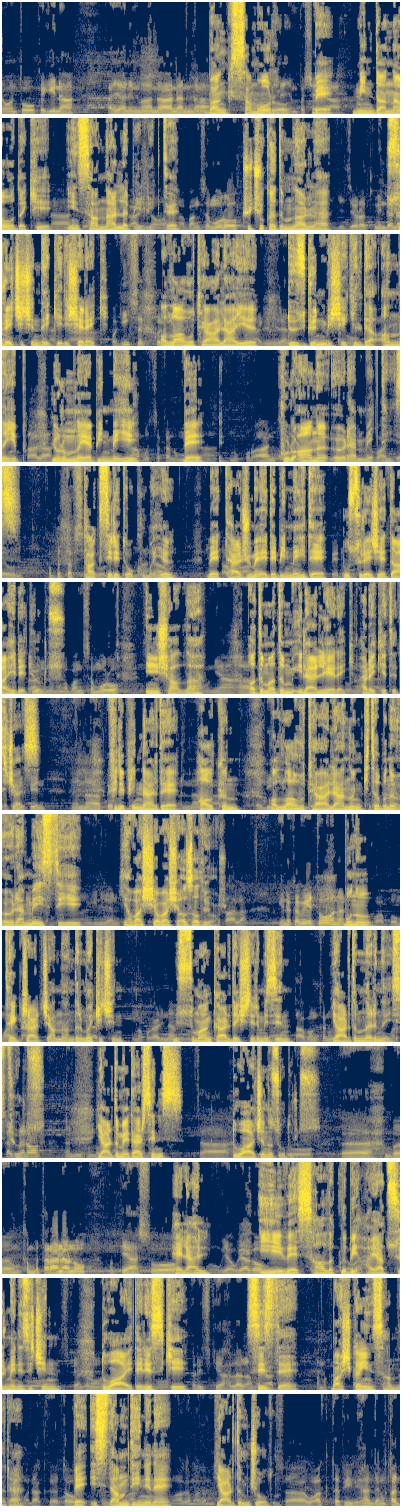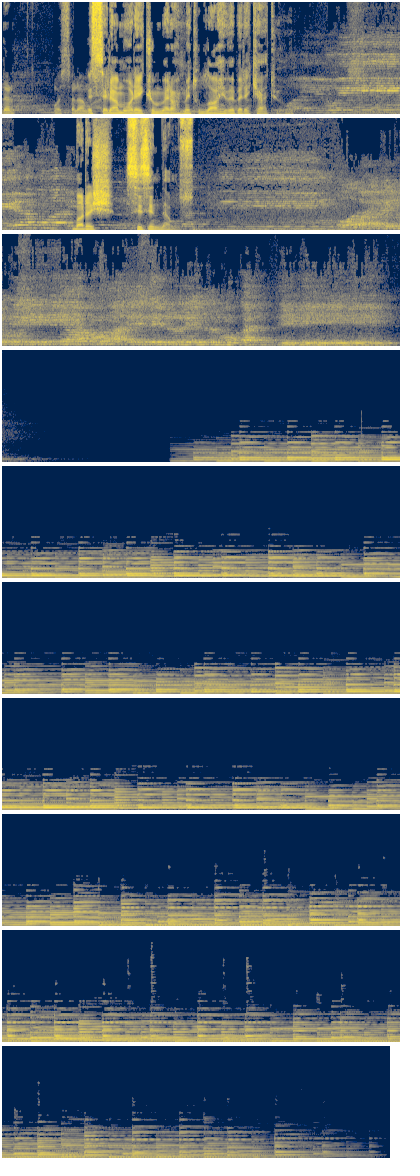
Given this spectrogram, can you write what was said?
Bank Samoro ve Mindanao'daki insanlarla birlikte küçük adımlarla süreç içinde gelişerek Allahu Teala'yı düzgün bir şekilde anlayıp yorumlayabilmeyi ve Kur'an'ı öğrenmekteyiz. Taksirit okumayı ve tercüme edebilmeyi de bu sürece dahil ediyoruz. İnşallah adım adım ilerleyerek hareket edeceğiz. Filipinler'de halkın Allahu Teala'nın kitabını öğrenme isteği yavaş yavaş azalıyor. Bunu tekrar canlandırmak için Müslüman kardeşlerimizin yardımlarını istiyoruz. Yardım ederseniz duacınız oluruz. Helal, iyi ve sağlıklı bir hayat sürmeniz için dua ederiz ki siz de başka insanlara ve İslam dinine yardımcı olun. Esselamu Aleyküm ve Rahmetullahi ve Berekatühü. Barış sizinle olsun.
